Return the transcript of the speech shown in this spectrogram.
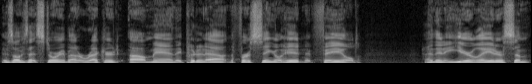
There's always that story about a record. Oh man, they put it out and the first single hit and it failed. And then a year later, some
